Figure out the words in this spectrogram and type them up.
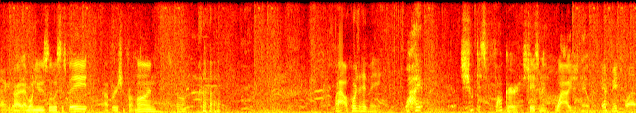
Bag it up. Alright, everyone use Lewis as bait. Operation front line. Wow, of course it hit me. Why? Shoot this fucker. He's chasing me. Wow, he just nailed me. Hit bitch slap.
